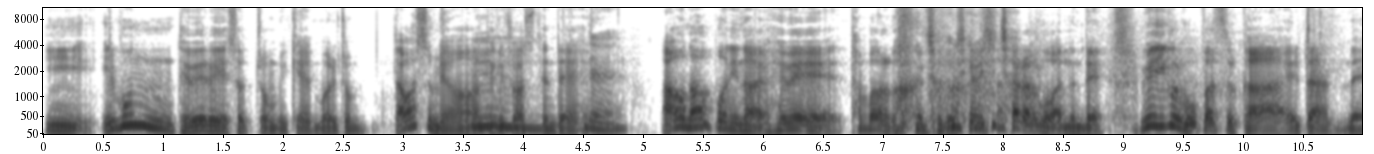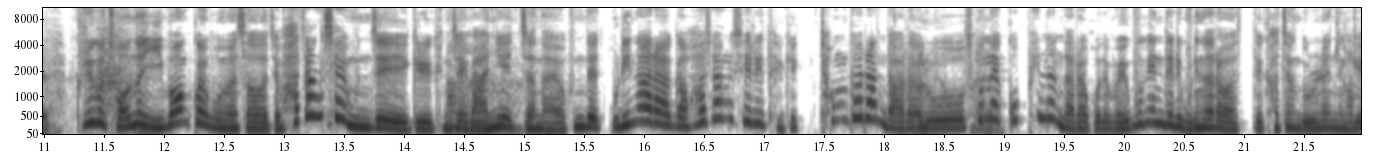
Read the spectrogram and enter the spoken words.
이 일본 대회에서 좀 이렇게 뭘 좀 따왔으면 되게 음. 좋았을 텐데 네. 아흔아홉 번이나 해외 탐방을 가가지고 해외 시찰을 하고 왔는데 왜 이걸 못 봤을까? 일단 네. 그리고 저는 이번 걸 보면서 이제 화장실 문제 얘기를 굉장히 아. 많이 했잖아요. 근데 우리나라가 화장실이 되게 청결한 나라로 그럼요. 손에 네. 꼽히는 나라거든요. 외국인들이 우리나라 왔을 때 가장 놀라는 게.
